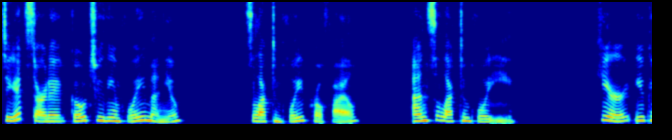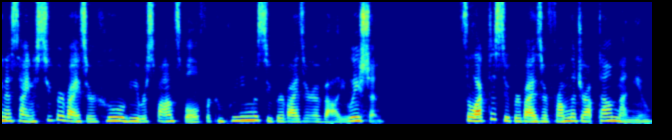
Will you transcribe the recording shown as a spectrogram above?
To get started, go to the Employee menu, select Employee Profile, and select Employee. Here, you can assign a supervisor who will be responsible for completing the supervisor evaluation. Select a supervisor from the drop-down menu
